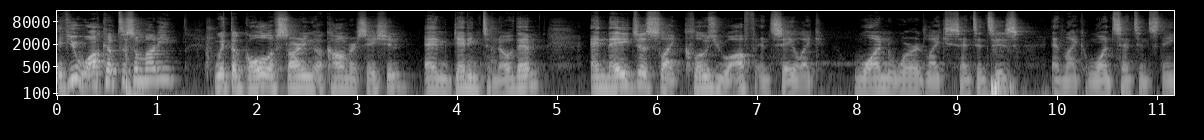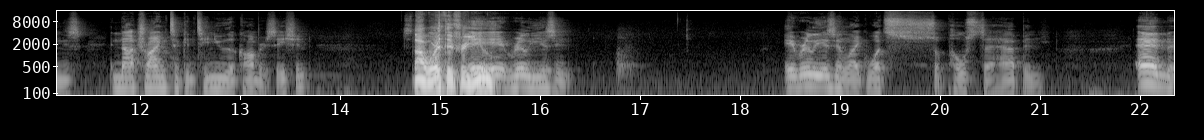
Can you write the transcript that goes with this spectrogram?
if you walk up to somebody with the goal of starting a conversation and getting to know them, and they just like close you off and say like one word like sentences and like one sentence things and not trying to continue the conversation. It's not worth it for it, you. it really isn't. It really isn't like what's supposed to happen. And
